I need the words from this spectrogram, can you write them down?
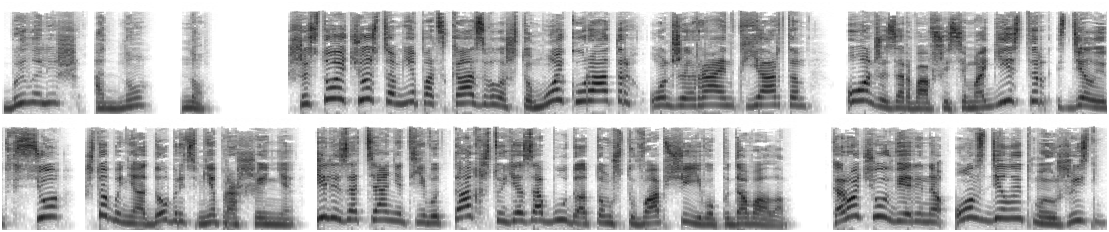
Было лишь одно «но». Шестое чувство мне подсказывало, что мой куратор, он же Райан Кьяртон, он же взорвавшийся магистр, сделает все, чтобы не одобрить мне прошение. Или затянет его так, что я забуду о том, что вообще его подавала. Короче, уверена, он сделает мою жизнь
